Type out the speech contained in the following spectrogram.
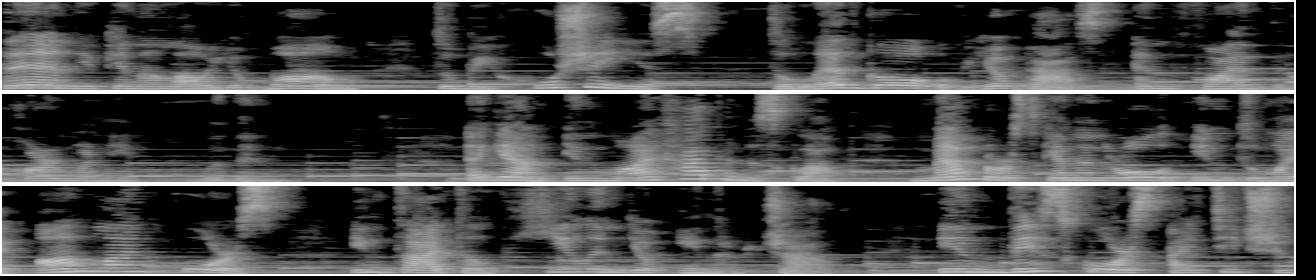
Then you can allow your mom to be who she is, to let go of your past and find the harmony within. Again, in my Happiness Club, members can enroll into my online course entitled Healing Your Inner Child. In this course, I teach you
